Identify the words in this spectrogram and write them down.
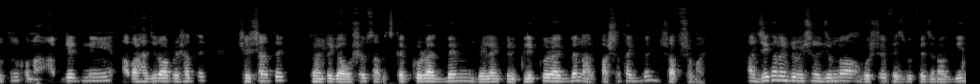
নতুন কোনো আপডেট নিয়ে আবার হাজির আপনার সাথে। সেই সাথে চ্যানেলটাকে অবশ্যই সাবস্ক্রাইব করে রাখবেন বেল আইকনে ক্লিক করে রাখবেন, আর পাশে থাকবেন সব সময় আর যে কোনো ইনফরমেশনের জন্য অবশ্যই ফেসবুক পেজে নক দিন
